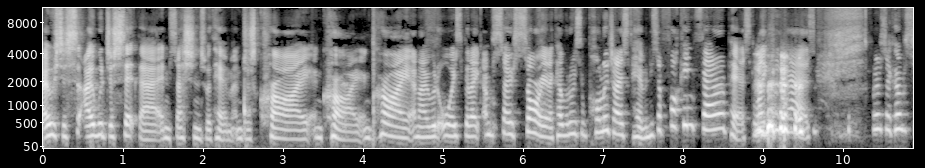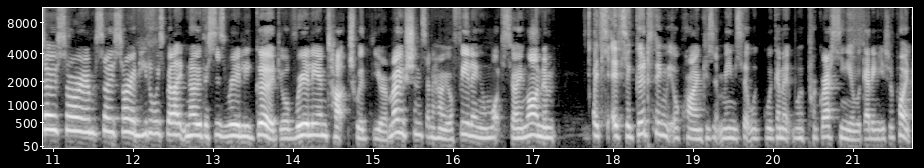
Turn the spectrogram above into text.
I was just I would just sit there in sessions with him and just cry and cry and cry. And I would always be like I'm so sorry. Like I would always apologize to him. And he's a fucking therapist. Like he has I was like I'm so sorry. I'm so sorry. And he'd always be like no this is really good. You're really in touch with your emotions and how you're feeling and what's going on. And it's it's a good thing that you're crying because it means that we're, we're gonna we're progressing you. We're getting you to a point.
